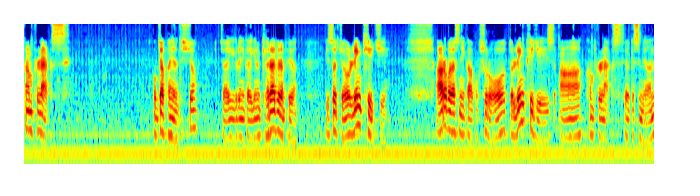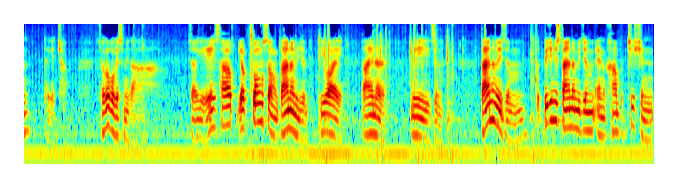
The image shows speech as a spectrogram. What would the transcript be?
complex. 복잡한이라는 뜻이죠. 자, 이게 그러니까 여기는 결합이라는 표현 있었죠. linkage. R로 받았으니까 복수로 the linkages are complex 이렇게 쓰면 되겠죠. 적어보겠습니다. 자 여기 사업 역동성 dynamism DY dynamism dynamism business dynamism and competition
